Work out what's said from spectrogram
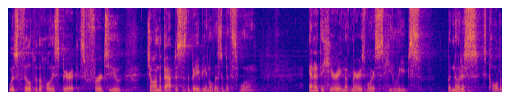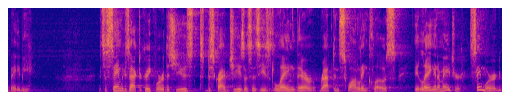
was filled with the Holy Spirit. It's referred to, John the Baptist is the baby in Elizabeth's womb. And at the hearing of Mary's voice, he leaps. But notice he's called a baby. It's the same exact Greek word that's used to describe Jesus as he's laying there wrapped in swaddling clothes, laying in a manger. Same word.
